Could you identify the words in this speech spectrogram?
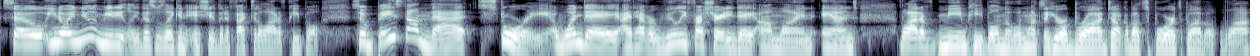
So, you know, I knew immediately this was like an issue that affected a lot of people. So, based on that story, one day I'd have a really frustrating day online and a lot of mean people. No one wants to hear a broad talk about sports, blah, blah, blah.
